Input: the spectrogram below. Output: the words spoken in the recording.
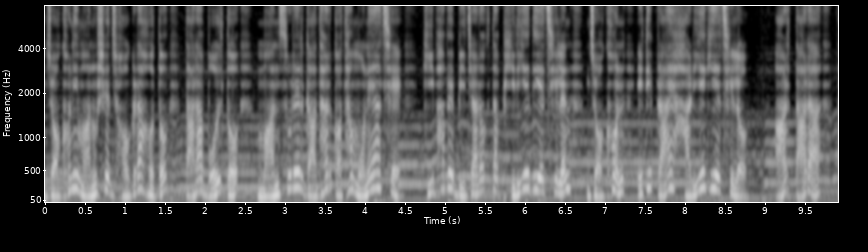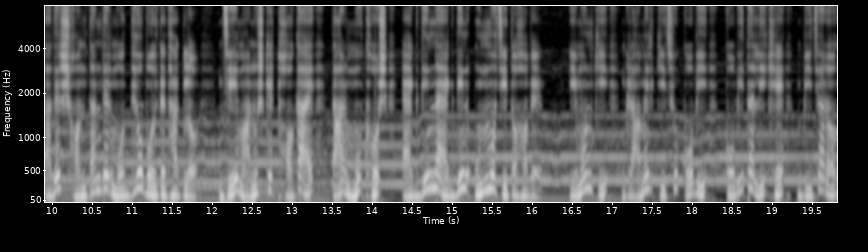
যখনই মানুষের ঝগড়া হতো, তারা বলতো, মানসুরের গাধার কথা মনে আছে? কীভাবে বিচারক তা ফিরিয়ে দিয়েছিলেন যখন এটি প্রায় হারিয়ে গিয়েছিল? আর তারা তাদের সন্তানদের মধ্যেও বলতে থাকল, যে মানুষকে ঠকায়, তার মুখোশ একদিন না একদিন উন্মোচিত হবে। এমনকি গ্রামের কিছু কবি কবিতা লিখে বিচারক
